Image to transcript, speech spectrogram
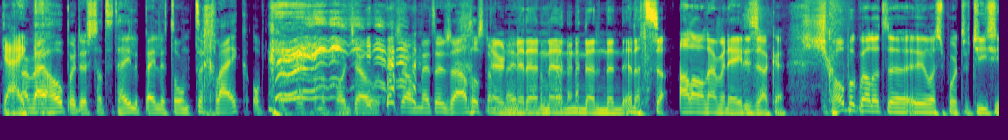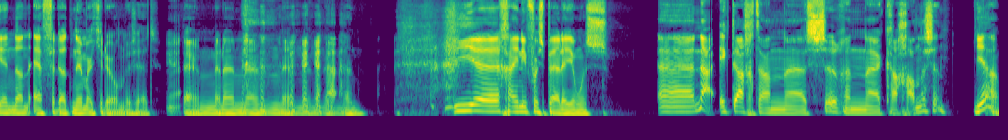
Kijk. Maar wij hopen dus dat het hele peloton tegelijk op de van zo met hun zadels naar beneden. En dat ze allemaal naar beneden zakken. Ik hoop ook wel dat eh, Eurosport of GCN dan even dat nummertje eronder zet. Ja. Die eh, ga je niet voorspellen, jongens. Eh, nou, ik dacht aan eh Søren eh, Krach Andersen. Ja,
